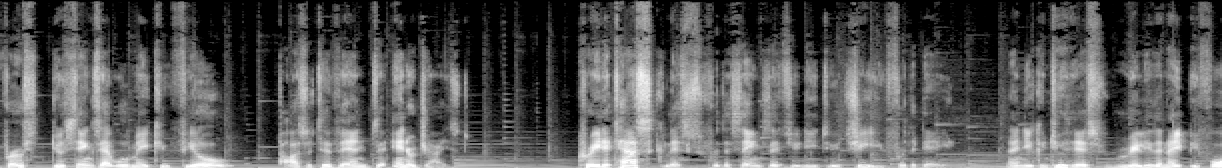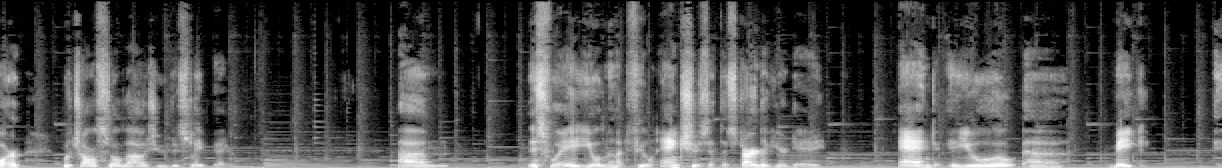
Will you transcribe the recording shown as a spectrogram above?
First, do things that will make you feel positive and energized. Create a task list for the things that you need to achieve for the day. And you can do this really the night before, which also allows you to sleep better. Um, this way, you'll not feel anxious at the start of your day, and you will uh, make uh,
